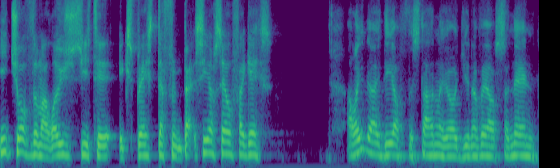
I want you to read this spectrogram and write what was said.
each of them allows you to express different bits of yourself, I guess. I like the idea of the Stanley Odd universe, and then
